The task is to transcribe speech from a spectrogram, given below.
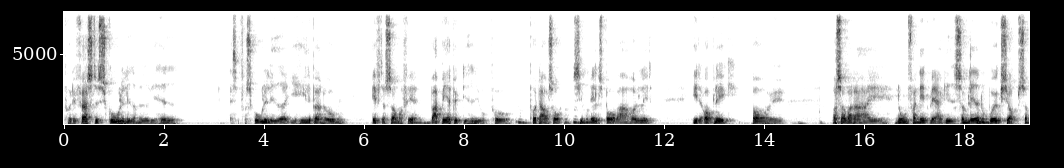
på det første skoleledermøde, vi havde, altså for skoleledere i hele børn og unge, efter sommerferien, var bæredygtighed jo på, mm. på dagsordenen. Mm. Simon Elsborg var at holde et, et oplæg, og, øh, og så var der øh, nogen fra netværket, som lavede nogle workshops, som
